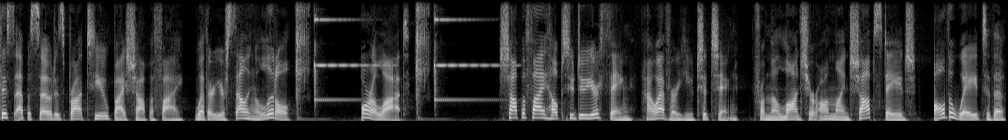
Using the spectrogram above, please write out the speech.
This episode is brought to you by Shopify. Whether you're selling a little or a lot, Shopify helps you do your thing, however you cha-ching. From the launch your online shop stage, all the way to the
